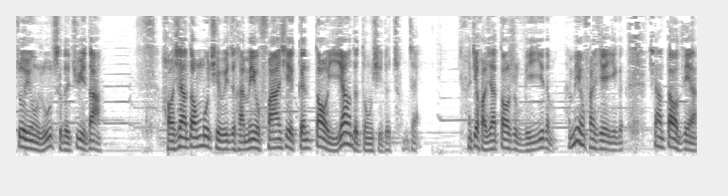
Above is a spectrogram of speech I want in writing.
作用如此的巨大，好像到目前为止还没有发现跟道一样的东西的存在。就好像道是唯一的嘛，还没有发现一个像道这样，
